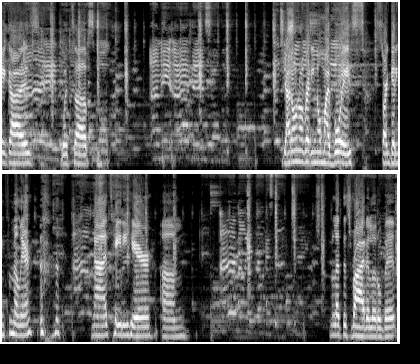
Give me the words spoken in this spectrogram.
Hey guys, what's up? Y'all don't already know my voice. Start getting familiar. nah, it's Haydee here. Um, I'm gonna let this ride a little bit.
